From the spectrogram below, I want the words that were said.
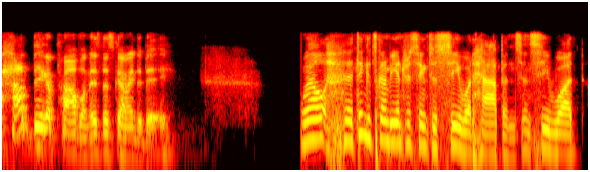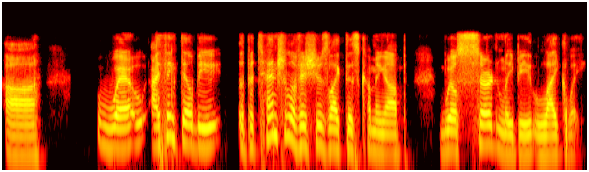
how big a problem is this going to be well, I think it's going to be interesting to see what happens and see what uh, where I think there'll be the potential of issues like this coming up will certainly be likely.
